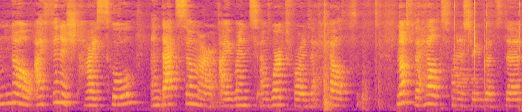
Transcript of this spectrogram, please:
No, I finished high school and that summer I went and worked for the health not the health ministry but the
